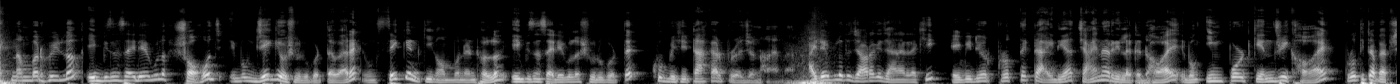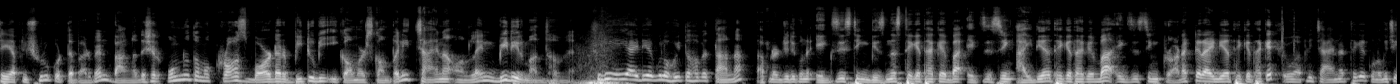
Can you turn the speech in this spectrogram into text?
এক নাম্বার হইল, এই বিজনেস আইডিয়াগুলো সহজ এবং যে কেউ শুরু করতে পারে এবং সেকেন্ড কি কম্পোনেন্ট হলো, এই বিজনেস আইডিয়াগুলো শুরু করতে খুব বেশি টাকার প্রয়োজন হয় না। আইডিয়াগুলোতে যাওয়ার আগে জানা রাখি, এই ভিডিওর প্রত্যেকটা আইডিয়া চায়না রিলেটেড হয় এবং ইম্পোর্ট কেন্দ্রিক হয়। প্রতিটা ব্যবসায়ী আপনি শুরু করতে পারবেন বাংলাদেশের অন্যতম cross border B two B E commerce company China online বিডির মাধ্যমে। শুধু এই আইডিয়াগুলো হইতে হবে তা না, আপনার যদি কোনো এক্সিস্টিং বিজনেস থেকে থাকে বা এক্সিস্টিং আইডিয়া থেকে থাকে বা এক্সিস্টিং প্রোডাক্টের আইডিয়া থেকে থাকে এবং আপনি চায়নার থেকে কোনো কিছু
